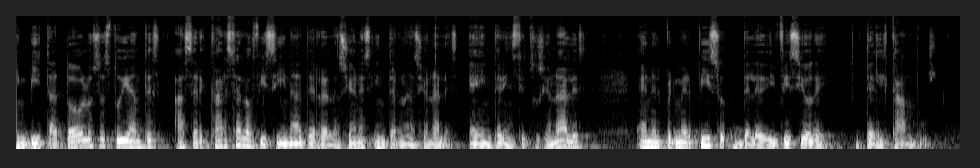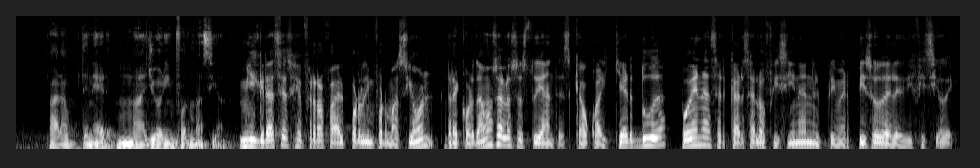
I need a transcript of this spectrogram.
invita a todos los estudiantes a acercarse a la Oficina de Relaciones Internacionales e Interinstitucionales en el primer piso del edificio D del campus para obtener mayor información. Mil gracias jefe Rafael por la información. Recordamos a los estudiantes que a cualquier duda pueden acercarse a la oficina en el primer piso del edificio D.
